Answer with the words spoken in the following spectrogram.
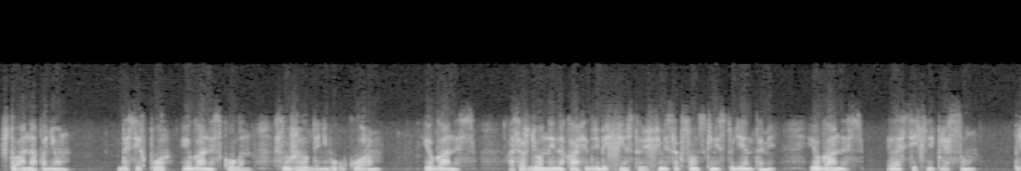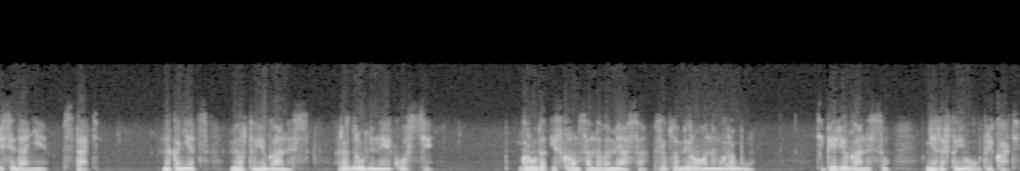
что она по нем. До сих пор Йоганнес Коган служил для него укором. Йоганнес, осажденный на кафедре бесчинствующими саксонскими студентами, Йоганнес, эластичный плясун, приседание, встать. Наконец, мертвый Йоганнес, раздробленные кости, груда искромсанного мяса в запломбированном гробу. Теперь Йоганнесу не за что его упрекать.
